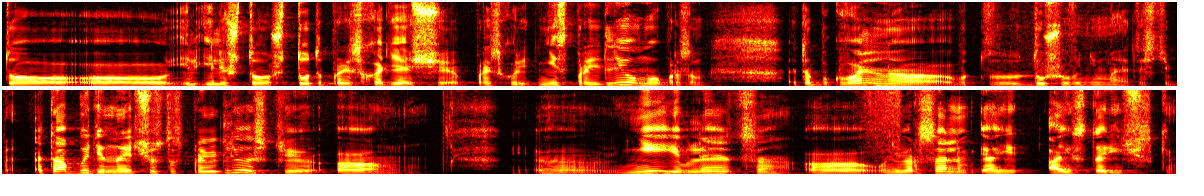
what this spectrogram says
то, или, или что что-то происходящее происходит несправедливым образом, это буквально вот душу вынимает из тебя. Это обыденное чувство справедливости э, э, не является э, универсальным, а, а историческим.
